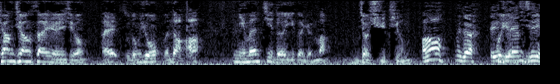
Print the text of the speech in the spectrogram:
锵锵三人行，哎，祖东兄文道啊？你们记得一个人吗？叫许婷啊，那个 ATM 机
